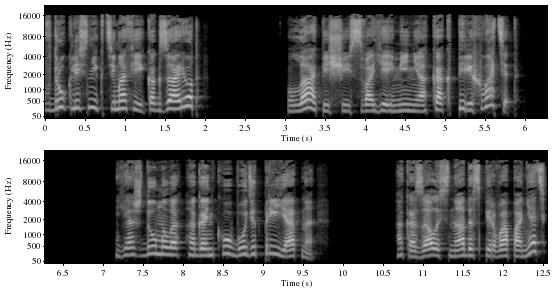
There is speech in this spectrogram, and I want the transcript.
Вдруг лесник Тимофей как заорет, лапищей своей меня как перехватит. Я ж думала, огоньку будет приятно. Оказалось, надо сперва понять,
